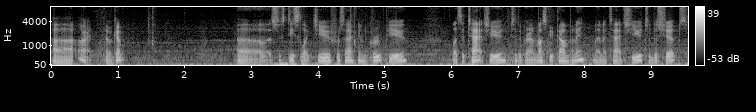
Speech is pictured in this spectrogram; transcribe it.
Uh, Alright, there we go. Uh, let's just deselect you for a second. Group you. Let's attach you to the Grand Musket Company. Then attach you to the ships.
